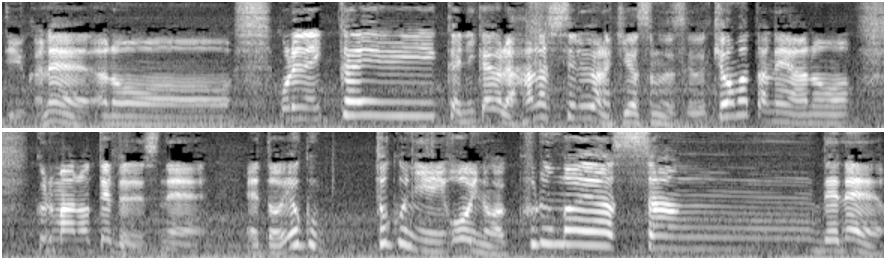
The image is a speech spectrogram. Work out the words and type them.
っていうかね、あのー、これね、1回か2回ぐらい話してるような気がするんですけど、今日またね、あの車乗っててですね、えっと、よく、特に多いのが車屋さんでね、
